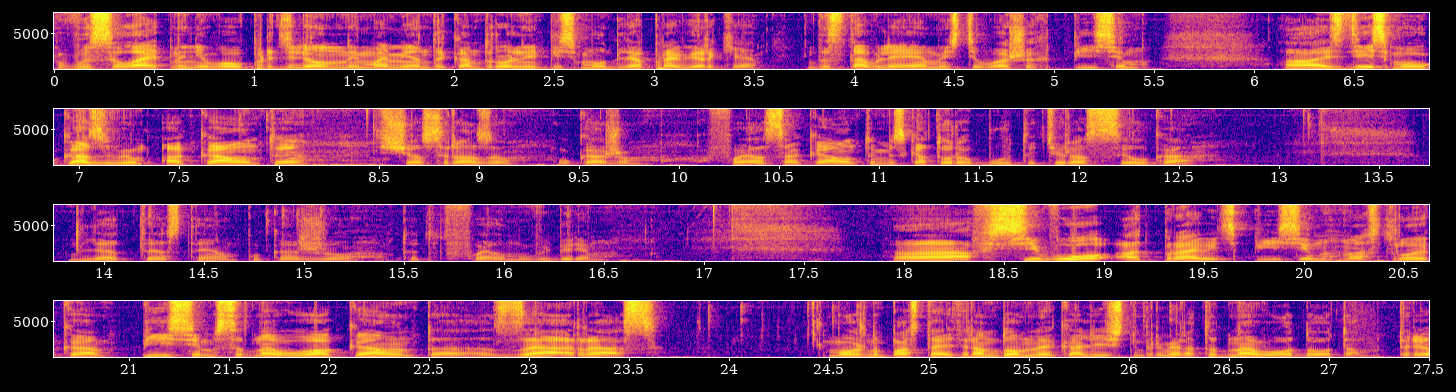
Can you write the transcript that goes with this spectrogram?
высылать на него в определенные моменты контрольное письмо для проверки доставляемости ваших писем. А здесь мы указываем аккаунты. Сейчас сразу укажем файл с аккаунтами, с которых будет идти рассылка. Для теста я вам покажу. Вот этот файл мы выберем. А, всего отправить писем. Настройка писем с одного аккаунта за раз. Можно поставить рандомное количество, например, от 1 до там, 3,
